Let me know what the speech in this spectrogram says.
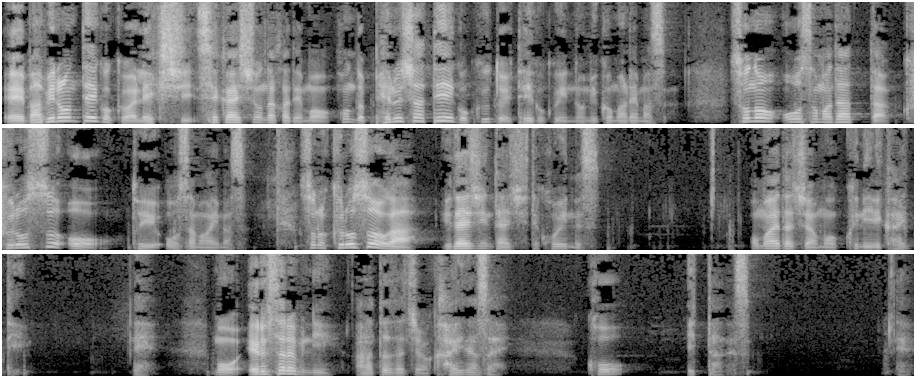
えー、バビロン帝国は歴史世界史の中でも今度ペルシャ帝国という帝国に飲み込まれます。その王様であったクロス王という王様がいます。そのクロス王がユダヤ人に対してこう言うんです。お前たちはもう国に帰っていい、ね、もうエルサレムにあなたたちは帰りなさい。こう言ったんです。ね。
